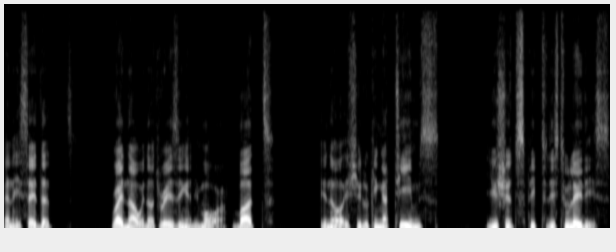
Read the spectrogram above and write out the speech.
And he said that right now we're not raising anymore, but you know, if you're looking at teams, you should speak to these two ladies.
